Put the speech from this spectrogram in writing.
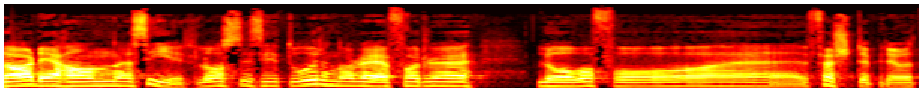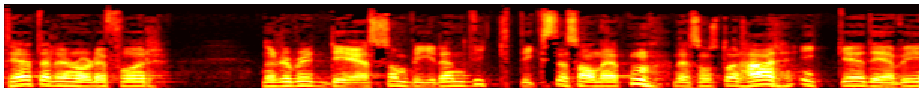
lar det han sier til oss i sitt ord, når det får eh, lov å få førsteprioritet, eller når det får når det blir det som blir den viktigste sannheten, det som står her, ikke det vi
